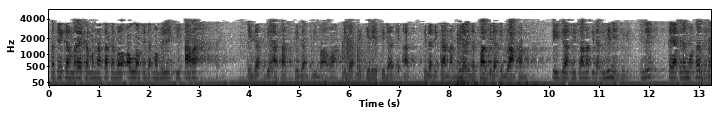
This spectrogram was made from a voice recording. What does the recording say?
Ketika mereka mengatakan bahwa Allah tidak memiliki arah tidak di atas, tidak di bawah, tidak di kiri, tidak di atas, tidak di kanan, tidak di depan, tidak di belakang, tidak di sana, tidak di sini. Ini keyakinan Mu'tazilah.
